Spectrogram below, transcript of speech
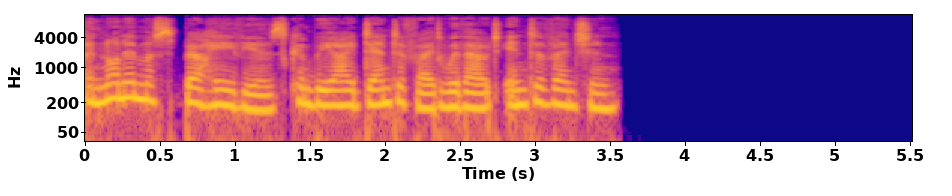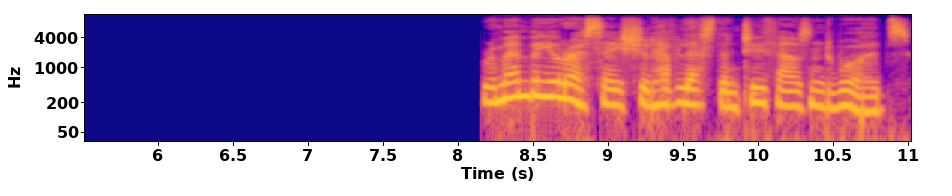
Anonymous behaviors can be identified without intervention. Remember your essay should have less than 2,000 words.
